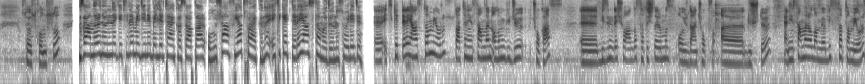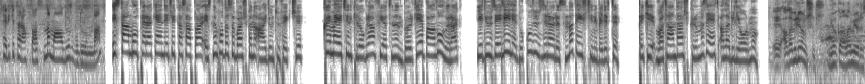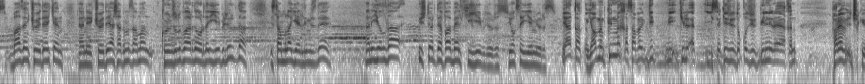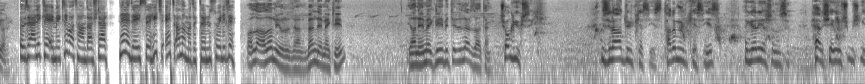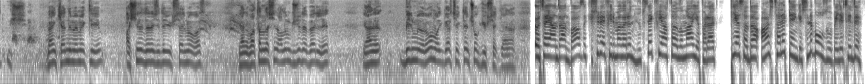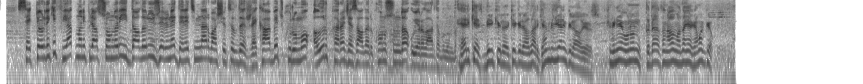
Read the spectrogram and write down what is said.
söz konusu. Zamların önüne geçilemediğini belirten kasaplar oluşan fiyat farkını etiketlere yansıtamadığını söyledi. Ee, etiketlere yansıtamıyoruz. Zaten insanların alım gücü çok az. Ee, bizim de şu anda satışlarımız o yüzden çok e, düştü. Yani insanlar alamıyor, biz satamıyoruz. Her iki tarafta aslında mağdur bu durumdan. İstanbul Perakendeci Kasaplar Esnaf Odası Başkanı Aydın Tüfekçi, kıyma etin kilogram fiyatının bölgeye bağlı olarak 750 ile 900 lira arasında değiştiğini belirtti. Peki vatandaş kırmızı et alabiliyor mu? E, alabiliyor musunuz? Yok alamıyoruz. Bazen köydeyken yani köyde yaşadığımız zaman koyunculuk vardı orada yiyebiliyorduk da İstanbul'a geldiğimizde hani yılda 3-4 defa belki yiyebiliyoruz. Yoksa yiyemiyoruz. Ya, ya mümkün mü kasaba git bir kilo et 800-900 bin liraya yakın para çıkıyor. Özellikle emekli vatandaşlar neredeyse hiç et alamadıklarını söyledi. Vallahi alamıyoruz yani. Ben de emekliyim. Yani emekliyi bitirdiler zaten. çok yüksek. Ziraat ülkesiyiz, tarım ülkesiyiz. E, Görüyorsunuz her şey uçmuş gitmiş. Ben kendim emekliyim. Aşırı derecede yükselme var. Yani vatandaşın alım gücü de belli. Yani bilmiyorum ama gerçekten çok yüksek yani. Öte yandan bazı kişi ve firmaların yüksek fiyatlı alımlar yaparak piyasada arz talep dengesini bozduğu belirtildi. Sektördeki fiyat manipülasyonları iddiaları üzerine denetimler başlatıldı. Rekabet Kurumu ağır para cezaları konusunda uyarılarda bulundu. Herkes bir kilo iki kilo alırken biz yarım kilo alıyoruz. Çünkü niye onun gıdasını almadan yaşamak yok.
